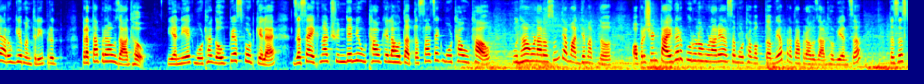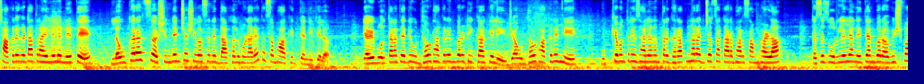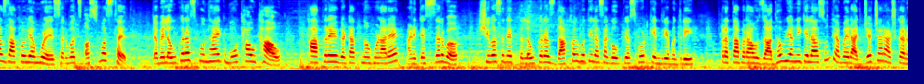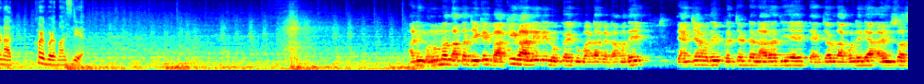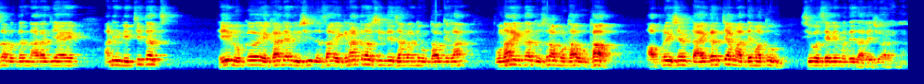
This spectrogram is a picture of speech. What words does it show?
केंद्रीय आरोग्यमंत्री प्र प्रतापराव जाधव यांनी एक मोठा गौप्यस्फोट केलाय. जसा एकनाथ शिंदेंनी उठाव केला होता तसाच एक मोठा उठाव पुन्हा होणार असून त्या माध्यमातून ऑपरेशन टायगर पूर्ण होणार आहे असं मोठं वक्तव्य प्रतापराव जाधव यांचं. तसंच ठाकरे गटात राहिलेले नेते लवकरच शिंदेच्या शिवसेनेत दाखल होणार आहेत असं भाकीत त्यांनी केलं. यावेळी बोलताना त्यांनी उद्धव ठाकरेंवर टीका केली ज्या उद्धव ठाकरेंनी मुख्यमंत्री झाल्यानंतर घरातनं राज्याचा कारभार सांभाळला. तसंच उरलेल्या नेत्यांवर अविश्वास दाखवल्यामुळे सर्वच अस्वस्थ आहेत. त्यामुळे लवकरच पुन्हा एक मोठा उठाव ठाकरे गटातनं होणार आहे आणि ते सर्व शिवसेनेत लवकरच दाखल होतील असा गौप्यस्फोट केंद्रीय मंत्री प्रतापराव जाधव यांनी केला असून त्यामुळे राज्याच्या राजकारणात खळबळ माजली आहे. आणि म्हणूनच आता जे काही बाकी राहिलेले लोक आहेत उबाटा गटामध्ये त्यांच्यामध्ये प्रचंड नाराजी आहे. त्यांच्यावर दाखवलेल्या अविश्वासाबद्दल नाराजी आहे. आणि निश्चितच हे लोक एखाद्या दिवशी जसा एकनाथराव शिंदे साहेबांनी उठाव केला पुन्हा एकदा दुसरा मोठा उठाव ऑपरेशन टायगरच्या माध्यमातून शिवसेनेमध्ये झाल्याशिवाय राहणार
